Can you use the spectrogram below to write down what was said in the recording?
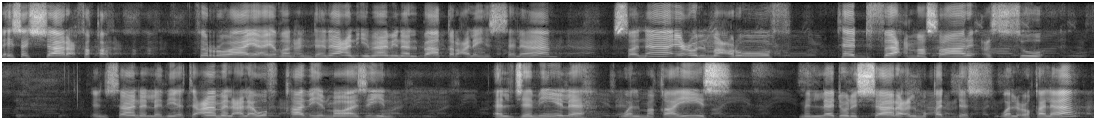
ليس الشارع فقط. في الرواية أيضا عندنا عن إمامنا الباقر عليه السلام صنائع المعروف تدفع مصارع السوء. الإنسان الذي يتعامل على وفق هذه الموازين الجميلة والمقاييس من لدن الشارع المقدس والعقلاء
